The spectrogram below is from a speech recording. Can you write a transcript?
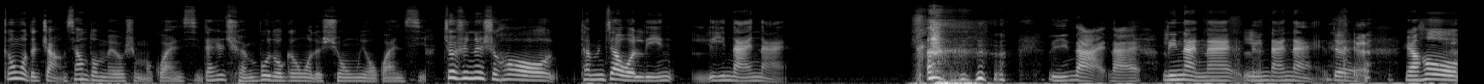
跟我的长相都没有什么关系，但是全部都跟我的胸有关系。就是那时候他们叫我李李奶奶，李奶奶，李奶奶，李奶奶，对。然后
